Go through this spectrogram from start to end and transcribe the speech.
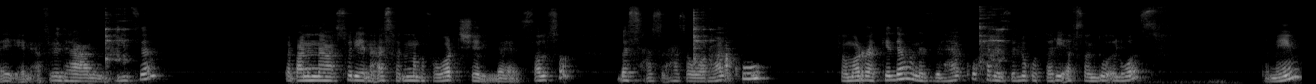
يعني أفردها على البيتزا. طبعا أنا سوري أنا آسفة إن أنا ما صورتش الصلصة بس هصورها لكم في مرة كده وأنزلها لكم. هنزل لكم الطريقة في صندوق الوصف. تمام؟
